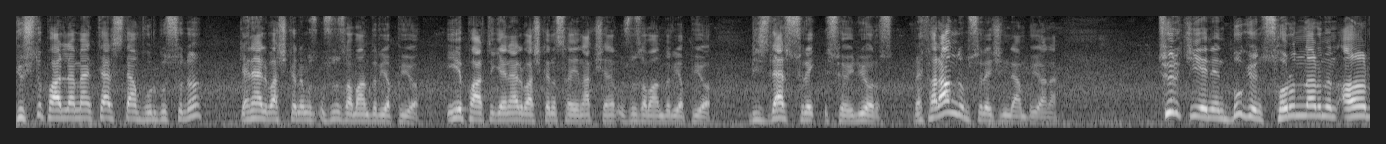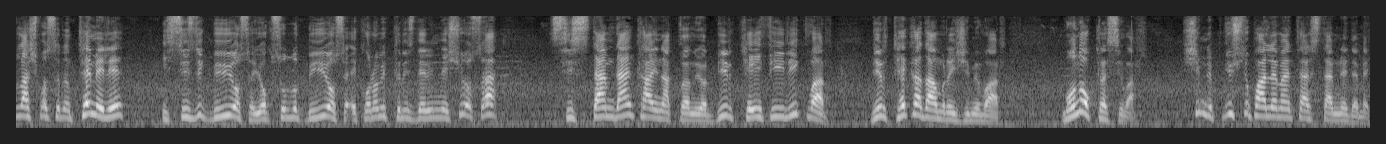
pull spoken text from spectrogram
Güçlü parlamenter sistem vurgusunu Genel Başkanımız uzun zamandır yapıyor. İyi Parti Genel Başkanı Sayın Akşener uzun zamandır yapıyor. Bizler sürekli söylüyoruz. Referandum sürecinden bu yana. Türkiye'nin bugün sorunlarının ağırlaşmasının temeli işsizlik büyüyorsa, yoksulluk büyüyorsa, ekonomik kriz derinleşiyorsa sistemden kaynaklanıyor. Bir keyfilik var, bir tek adam rejimi var, monokrasi var. Şimdi güçlü parlamenter sistem ne demek?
